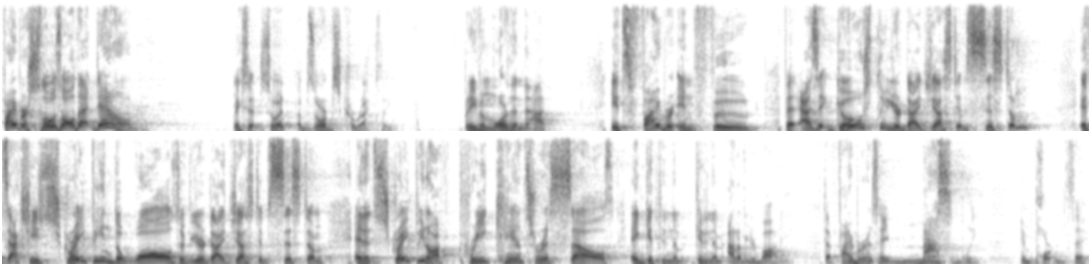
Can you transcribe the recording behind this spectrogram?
Fiber slows all that down, makes it so it absorbs correctly. But even more than that, it's fiber in food that as it goes through your digestive system, it's actually scraping the walls of your digestive system and it's scraping off precancerous cells and getting them, getting them out of your body. That fiber is a massively important thing,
